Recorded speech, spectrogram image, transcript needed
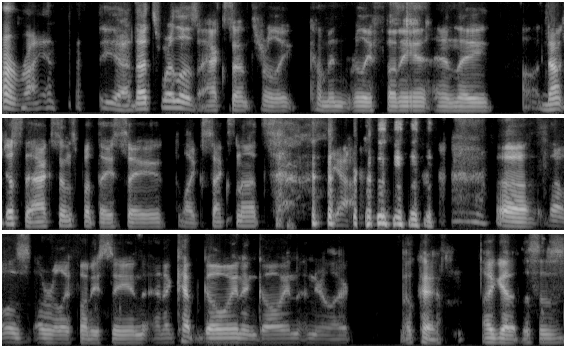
Ryan. Yeah, that's where those accents really come in really funny and they not just the accents, but they say like sex nuts. Yeah, uh, that was a really funny scene, and it kept going and going, and you're like, okay, I get it. This is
